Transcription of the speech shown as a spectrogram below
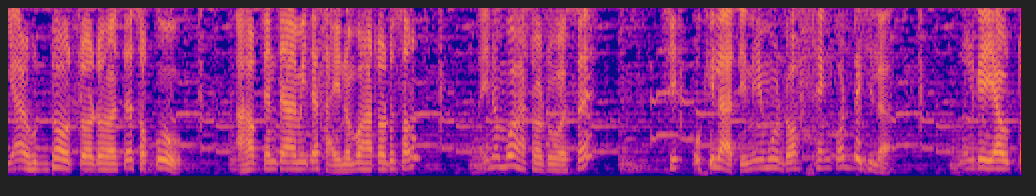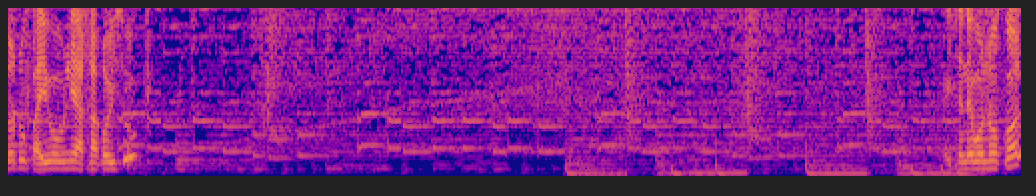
ইয়াৰ শুদ্ধ উত্তৰটো হৈছে চকু। আহক তেন্তে আমি এতিয়া চাৰি নম্বৰ সাঁথৰটো চাওঁ। চাৰি নম্বৰ সাঁথৰটো হৈছে চিট পখিলা তিনি মোৰ দহ ঠেং ক'ত দেখিলা। আপোনালোকে ইয়াৰ উত্তৰটো পাৰিব বুলি আশা কৰিছোঁ। পাৰিছেনে বন্ধুসকল?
